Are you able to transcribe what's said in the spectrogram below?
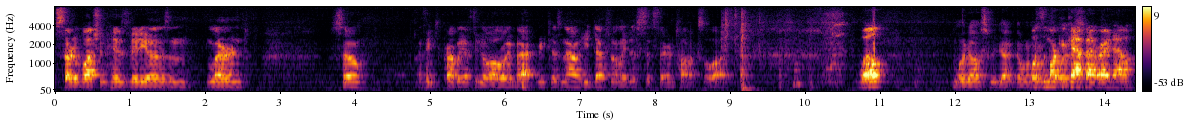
started watching his videos and learned. So I think you probably have to go all the way back because now he definitely just sits there and talks a lot. Well, What else we got going on? what's the market for us? cap at right now?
